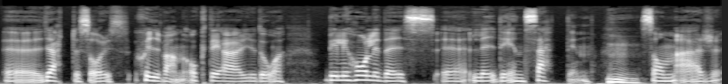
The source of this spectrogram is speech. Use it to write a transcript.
eh, hjärtesorgsskivan och det är ju då Billie Holidays eh, Lady in Satin mm. som är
